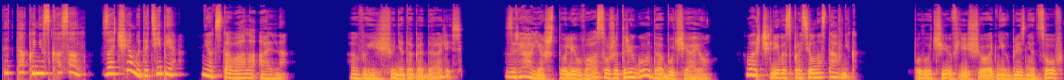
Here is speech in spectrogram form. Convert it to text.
«Ты так и не сказал, зачем это тебе?» – не отставала Альна. «А вы еще не догадались? Зря я, что ли, вас уже три года обучаю?» – ворчливо спросил наставник. «Получив еще одних близнецов,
